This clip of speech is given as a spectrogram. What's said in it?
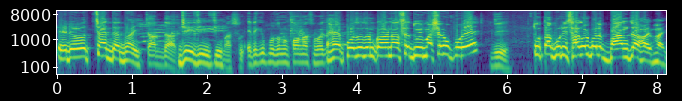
এটা চার দাঁত ভাই। চার দাঁত। জি জি জি। মাশাআল্লাহ এটা কি প্রজনন করানো আছে ভাই? হ্যাঁ প্রযোজন করানো আছে দুই মাসের উপরে। জি। তোতাপুরি ছাগল বলে বানজা হয় ভাই।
